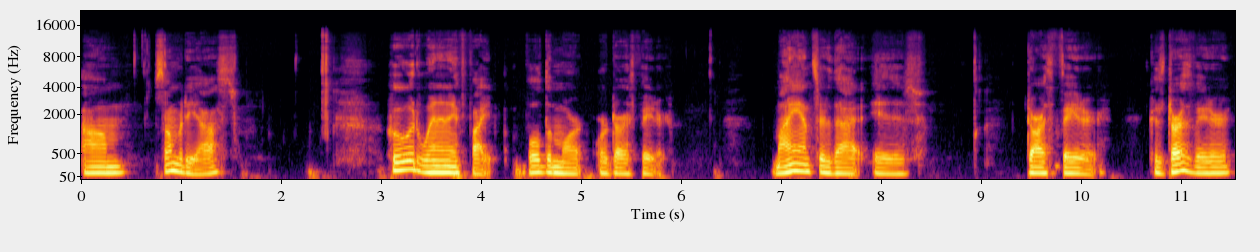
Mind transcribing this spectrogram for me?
um, somebody asked, who would win in a fight, Voldemort or Darth Vader? My answer to that is Darth Vader, because Darth Vader,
